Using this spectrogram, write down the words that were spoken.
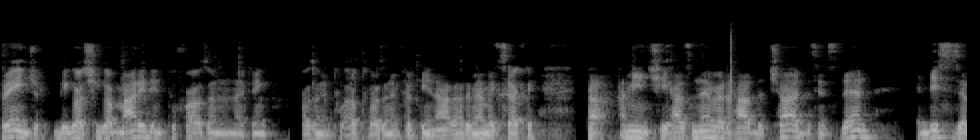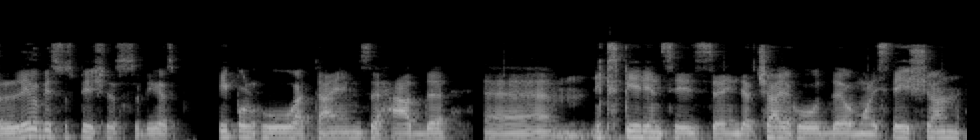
strange because she got married in 2000, I think, 2012, 2013, I don't remember exactly. But I mean, she has never had a child since then. And this is a little bit suspicious because people who at times had um, experiences in their childhood or molestation,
